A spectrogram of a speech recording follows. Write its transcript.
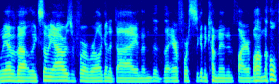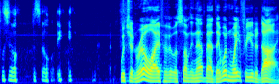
we have about like so many hours before we're all gonna die, and then the, the Air Force is gonna come in and firebomb the whole facility. Which in real life, if it was something that bad, they wouldn't wait for you to die.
